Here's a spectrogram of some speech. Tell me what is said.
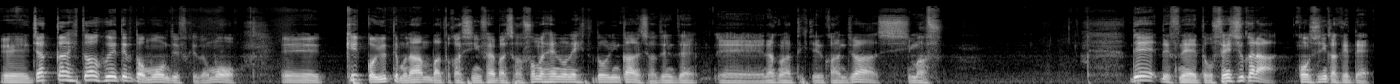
えー、若干人は増えてると思うんですけども、えー、結構言っても難波とか心斎橋とかその辺のね、人通りに関しては全然、えー、なくなってきている感じはします。でですね、えっと、先週から今週にかけて、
